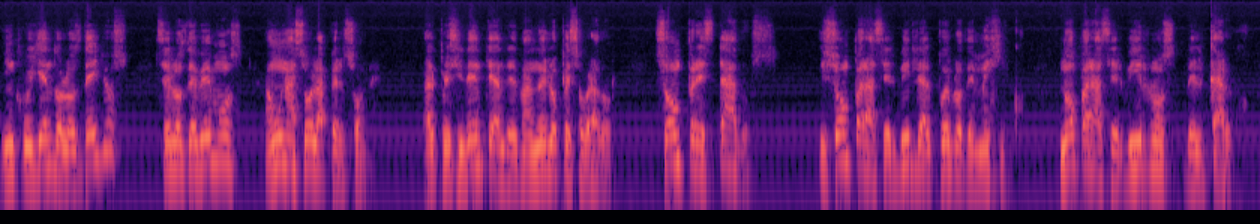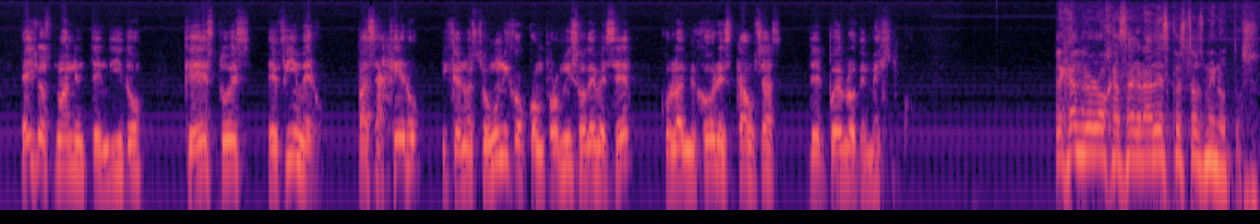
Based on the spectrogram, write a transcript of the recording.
incluyendo los de ellos, se los debemos a una sola persona, al presidente Andrés Manuel López Obrador. Son prestados y son para servirle al pueblo de México no para servirnos del cargo. Ellos no han entendido que esto es efímero, pasajero y que nuestro único compromiso debe ser con las mejores causas del pueblo de México. Alejandro Rojas, agradezco estos minutos.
